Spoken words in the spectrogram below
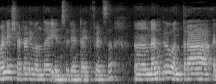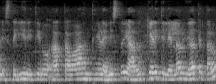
ಮೊನ್ನೆ ಸ್ಯಾಟರ್ಡೆ ಒಂದು ಇನ್ಸಿಡೆಂಟ್ ಆಯ್ತು ಫ್ರೆಂಡ್ಸ್ ನನಗೆ ಒಂಥರ ಅನಿಸ್ತು, ಈ ರೀತಿನೂ ಆಗ್ತಾವ ಅಂತ ಹೇಳಿ ಅನಿಸ್ತು. ಯಾರು ಕೇಳಿದ್ದಿಲ್ಲ, ಎಲ್ಲರೂ ಹೇಳ್ತಿರ್ತಾರೋ.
